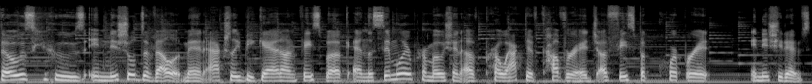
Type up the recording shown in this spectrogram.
those whose initial development actually began on Facebook and the similar promotion of proactive coverage of Facebook corporate initiatives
